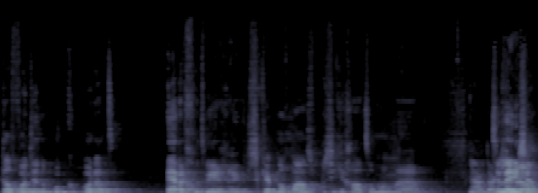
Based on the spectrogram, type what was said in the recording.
dat wordt in het boek wordt dat erg goed weergegeven. Dus ik heb nogmaals plezier gehad om hem eh, Nou, te lezen.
